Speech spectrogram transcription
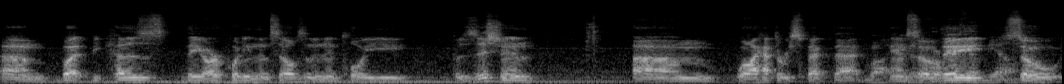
Um, but because they are putting themselves in an employee position, um, well, I have to respect that, and so they, them, yeah. so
